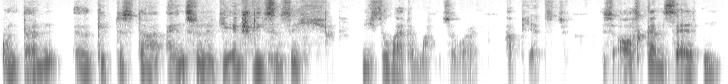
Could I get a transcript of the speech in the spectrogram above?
Und dann äh, gibt es da Einzelne, die entschließen sich, nicht so weitermachen zu wollen. Ab jetzt ist auch ganz selten,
